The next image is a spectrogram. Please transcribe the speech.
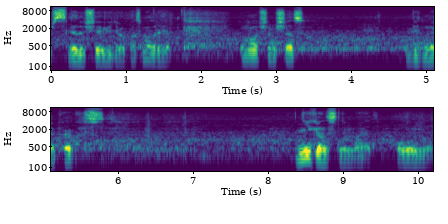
Следующее видео посмотрите. В общем, сейчас видно, как Никон снимает луну.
